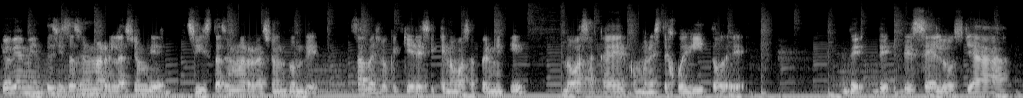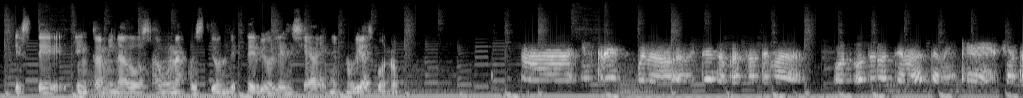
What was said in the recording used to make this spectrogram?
que obviamente si estás en una relación bien, si estás en una relación donde sabes lo que quieres y que no vas a permitir, no vas a caer como en este jueguito de, de, celos ya este, encaminados a una cuestión de, violencia en el noviazgo, ¿no? Ah, bueno, ahorita tocas un tema, otro tema también que siento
